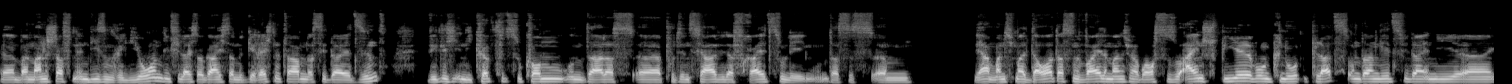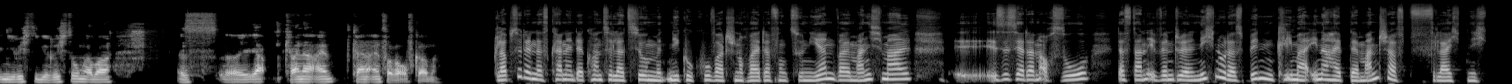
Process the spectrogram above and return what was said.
äh, bei Mannschaften in diesen Regionen, die vielleicht auch gar nicht damit gerechnet haben, dass sie da jetzt sind, wirklich in die Köpfe zu kommen und da das äh, Potenzial wieder freizulegen. Und das ist ähm, ja, manchmal dauert das eine Weile, manchmal brauchst du so ein Spiel, wo ein Knoten platzt und dann geht's wieder in die, äh, in die richtige Richtung. Aber es ist äh, ja keine, ein, keine einfache Aufgabe. Glaubst du denn, das kann in der Konstellation mit Nico Kovac noch weiter funktionieren? Weil manchmal äh, ist es ja dann auch so, dass dann eventuell nicht nur das Binnenklima innerhalb der Mannschaft vielleicht nicht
